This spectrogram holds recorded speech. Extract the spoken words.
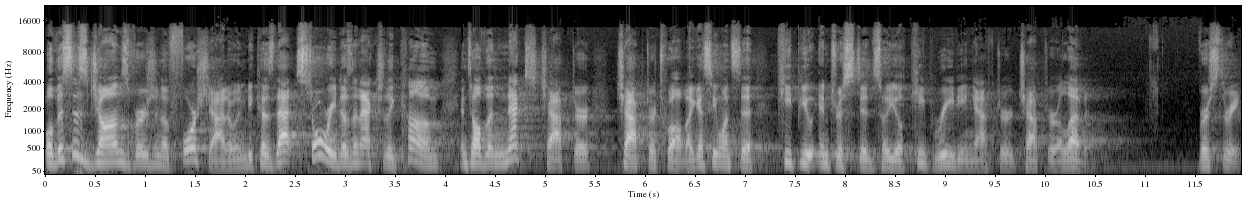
well, this is John's version of foreshadowing because that story doesn't actually come until the next chapter, chapter 12. I guess he wants to keep you interested so you'll keep reading after chapter 11. Verse 3.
